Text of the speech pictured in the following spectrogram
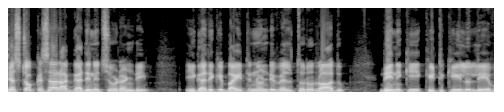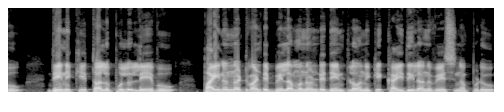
జస్ట్ ఒక్కసారి ఆ గదిని చూడండి. ఈ గదికి బయటి నుండి వెలుతురు రాదు. దీనికి కిటికీలు లేవు దీనికి తలుపులు లేవు. పైనున్నటువంటి బిలము నుండి దీంట్లోనికి ఖైదీలను వేసినప్పుడు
